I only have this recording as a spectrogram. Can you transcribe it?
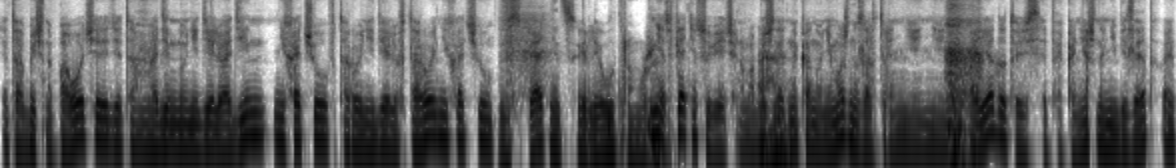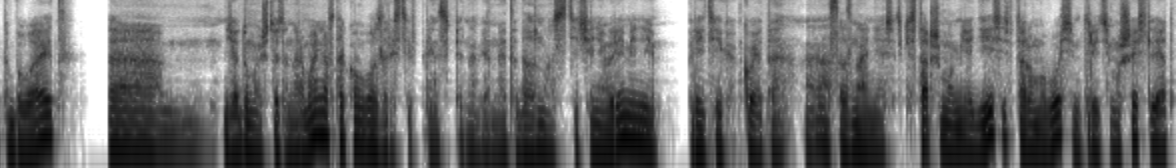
это обычно по очереди, там, один ну неделю один не хочу, вторую неделю второй не хочу. В пятницу или утром уже? Нет, в пятницу вечером. Обычно ага. это накануне. Можно завтра не, не, не поеду, то есть это, конечно, не без этого, это бывает. А, я думаю, что это нормально в таком возрасте, в принципе, наверное, это должно с течением времени прийти какое-то осознание. Все-таки старшему мне 10, второму 8, третьему 6 лет.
